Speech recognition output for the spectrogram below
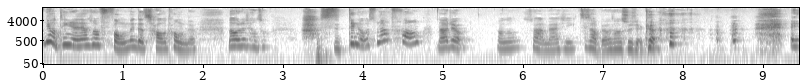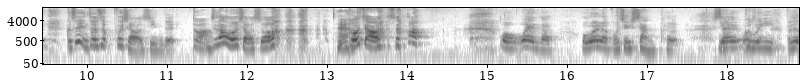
因为我听人家说缝那个超痛的，然后我就想说啊死定了，我是不是要缝？然后就我说算了没关系，至少不用上数学课，可是你这是不小心的，对啊你，知道我小时候，怎样 国小的时候，我为了我为了不去上课，所以我就故意不是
